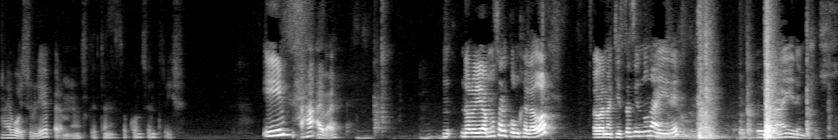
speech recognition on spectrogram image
Ahí voy, Zully, espérame, es que está en esto. Y, ajá, ahí va. Nos lo llevamos al congelador. Oigan, aquí está haciendo un aire. Pero un aire, muchachos.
